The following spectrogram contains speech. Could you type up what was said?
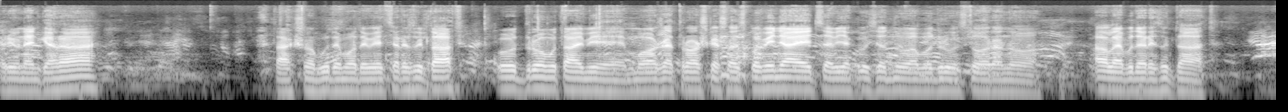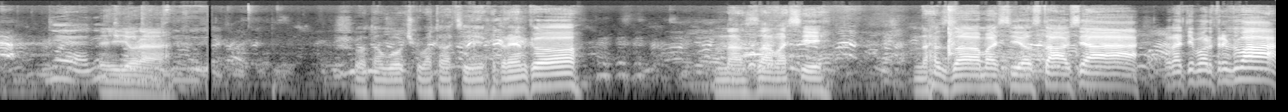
Рівненька гра. Так що будемо дивитися результат у другому таймі. Може трошки щось поміняється в якусь одну або другу сторону. Але буде результат. Юра. Що там вовчку в атаці? Федоренко. На замасі. На замасі остався. Ратібор 3-2.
